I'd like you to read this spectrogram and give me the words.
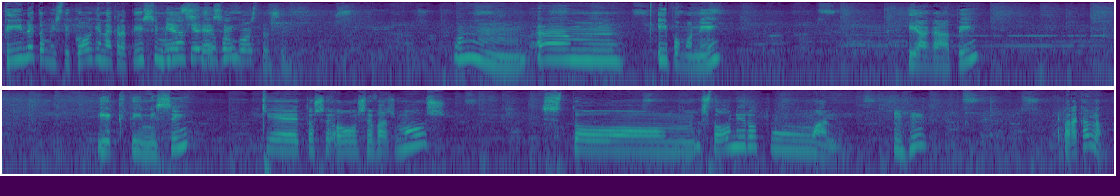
Τι είναι το μυστικό για να κρατήσει μια, Μια σχέση σχέση; από απόσταση. Μμμ, εμ, η υπομονή, η αγάπη, η εκτίμηση και το, σε- ο σεβασμός στο, στο όνειρο του άλλου. Παρακαλώ.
